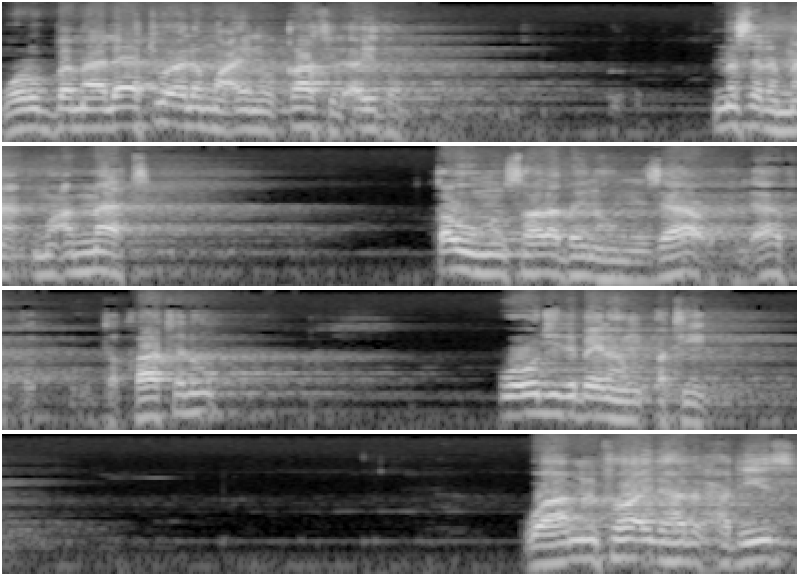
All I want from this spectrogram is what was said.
وربما لا تعلم عين القاتل أيضا. مثلا معمات. قوم صار بينهم نزاع وخلاف وتقاتلوا ووجد بينهم قتيل. ومن فوائد هذا الحديث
